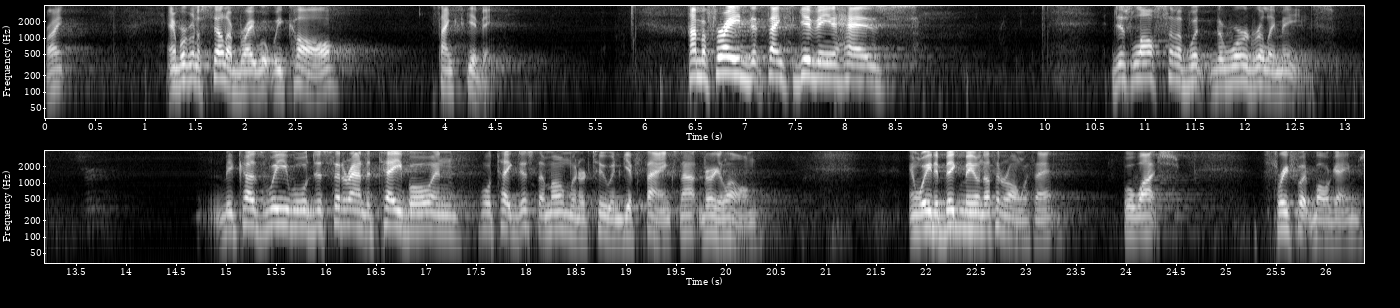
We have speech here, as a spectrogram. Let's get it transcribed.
right? And we're going to celebrate what we call Thanksgiving. I'm afraid that Thanksgiving has just lost some of what the word really means. Because we will just sit around a table and we'll take just a moment or two and give thanks, not very long. And we eat a big meal, nothing wrong with that. We'll watch three football games,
